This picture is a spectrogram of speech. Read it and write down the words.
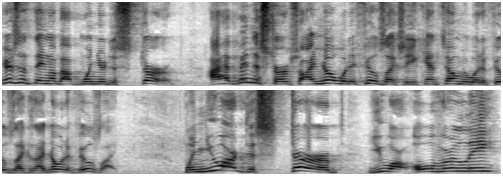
here's the thing about when you're disturbed. I have been disturbed, so I know what it feels like, so you can't tell me what it feels like because I know what it feels like. When you are disturbed, you are overly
